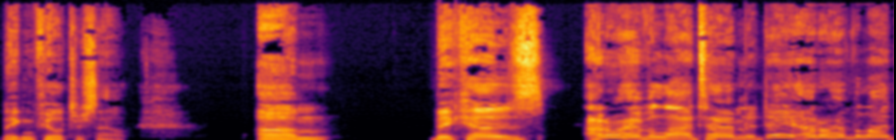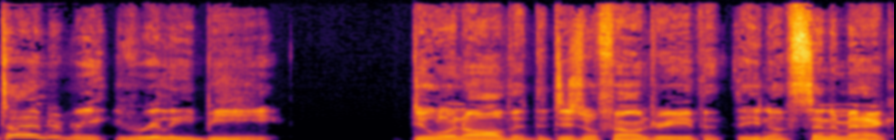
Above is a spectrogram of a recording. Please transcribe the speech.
They can filter sound. Um, because I don't have a lot of time today. I don't have a lot of time to re- really be doing all the, the digital foundry, the you know, the cinematic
